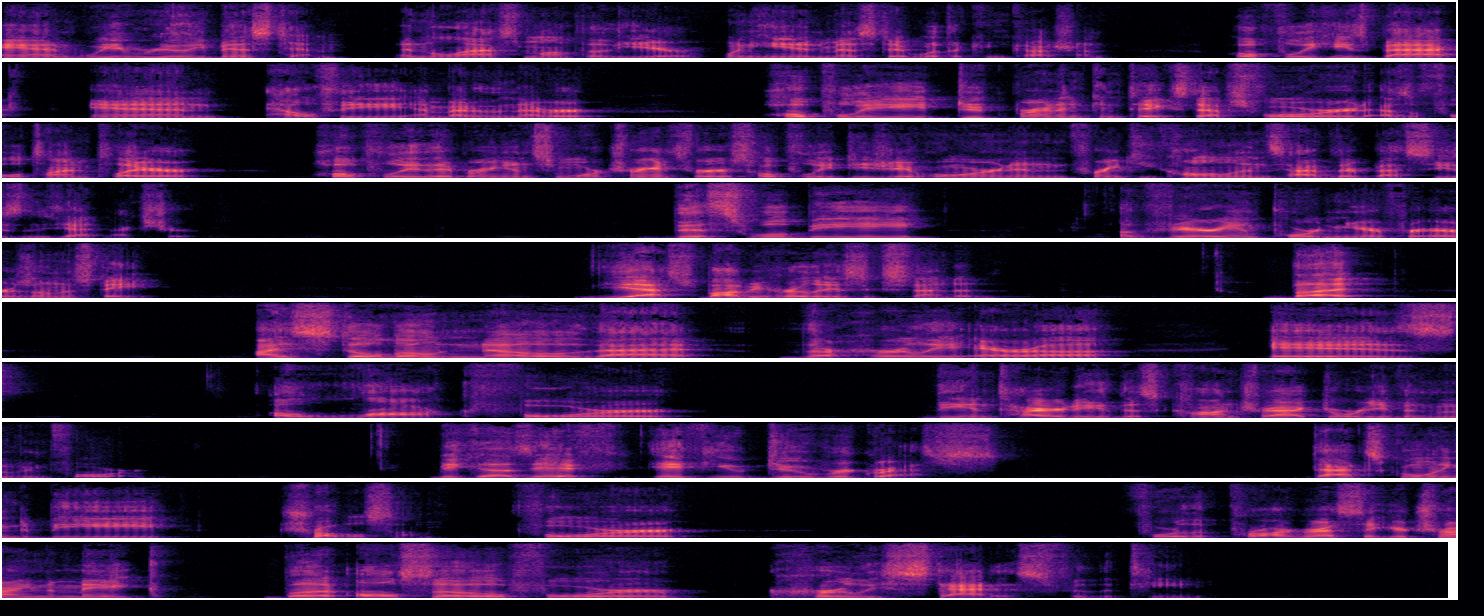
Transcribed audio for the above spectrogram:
and we really missed him in the last month of the year when he had missed it with a concussion. Hopefully, he's back and healthy and better than ever. Hopefully, Duke Brennan can take steps forward as a full time player. Hopefully, they bring in some more transfers. Hopefully, DJ Horn and Frankie Collins have their best seasons yet next year. This will be a very important year for Arizona State. Yes, Bobby Hurley is extended, but I still don't know that the Hurley era is a lock for the entirety of this contract or even moving forward. Because if if you do regress, that's going to be troublesome for for the progress that you're trying to make, but also for Hurley's status for the team.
